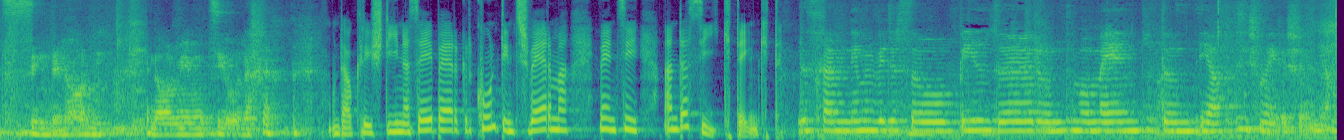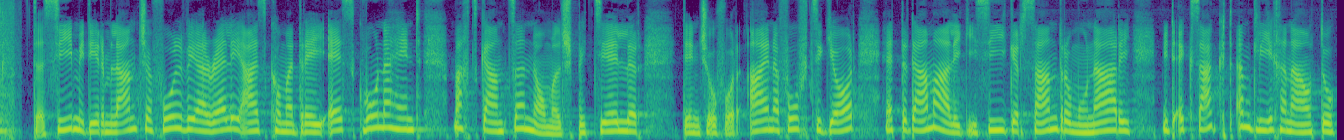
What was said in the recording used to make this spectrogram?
das sind enorm, enorme Emotionen. Und auch Christina Seeberger kommt ins Schwärmen, wenn sie an den Sieg denkt. Es kommen immer wieder so Bilder und Momente und ja, das ist mega schön, ja. Dass sie mit ihrem Lancia Fulvia Rally 1,3 S gewonnen haben, macht das Ganze nochmal spezieller. Denn schon vor 51 Jahren hat der damalige Sieger Sandro Munari mit exakt am gleichen Auto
